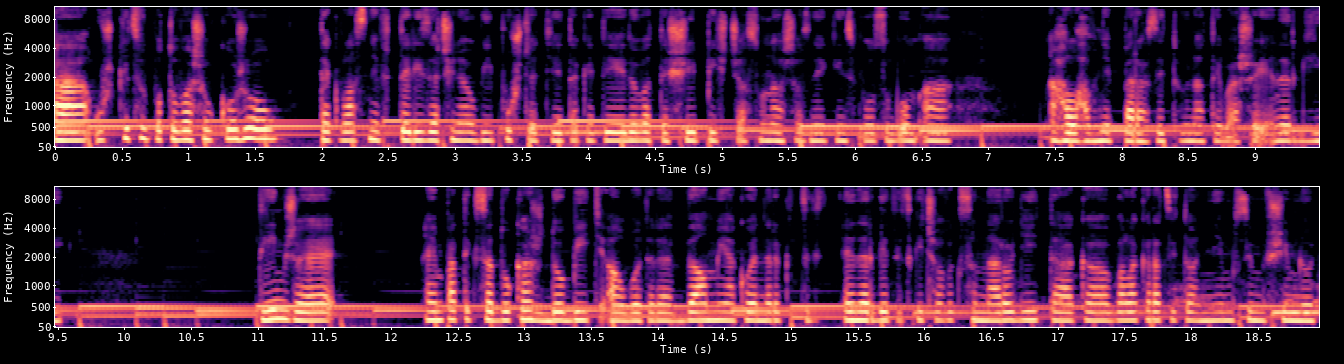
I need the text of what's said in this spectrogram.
a už keď sú pod tou vašou kožou, tak vlastne vtedy začínajú vypúšťať tie také tie jedovaté šípy z času na čas nejakým spôsobom a, a hlavne parazitujú na tej vašej energii. Tým, že empatik sa dokáže dobiť, alebo teda veľmi ako energetický človek sa narodí, tak eh, veľakrát si to ani nemusíme všimnúť,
